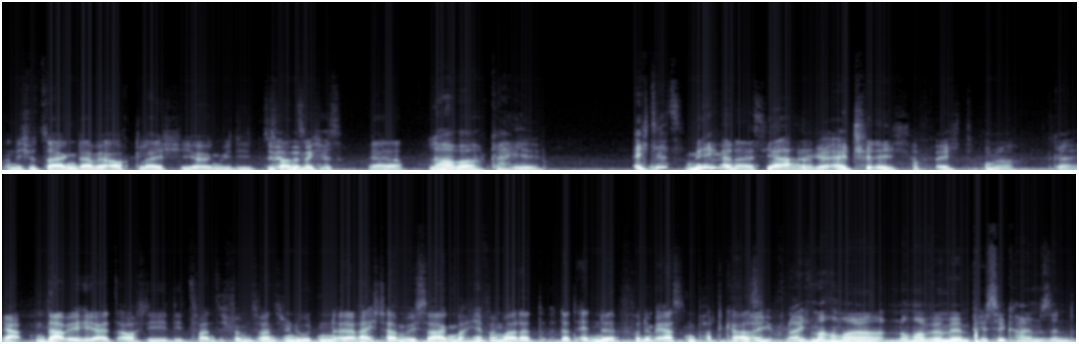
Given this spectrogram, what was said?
und ich würde sagen, da wir auch gleich hier irgendwie die Sind wir bei 20... Mc's? Ja, ja. Lava, geil. Echt jetzt? Mega nice, ja. Ja, geil. Ey, chillig, ich hab echt Hunger. Geil. Ja, und da wir hier jetzt auch die, die 20, 25 Minuten erreicht haben, würde ich sagen, mache ich einfach mal das- Ende von dem ersten Podcast. Vielleicht, vielleicht machen wir nochmal, wenn wir in Pissigheim sind.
